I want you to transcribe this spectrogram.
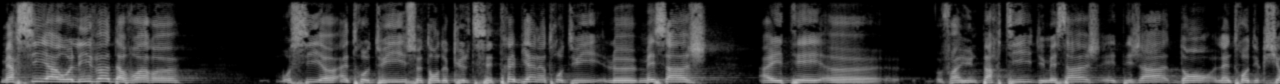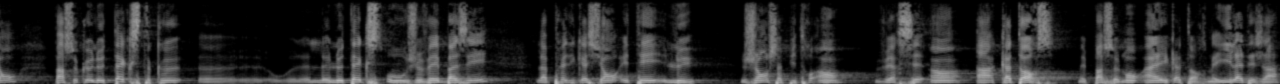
Merci à Olive d'avoir euh, aussi euh, introduit ce temps de culte. C'est très bien introduit. Le message a été, euh, enfin une partie du message est déjà dans l'introduction parce que le texte que euh, le texte où je vais baser la prédication était lu Jean chapitre 1 verset 1 à 14, mais pas seulement 1 et 14, mais il a déjà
